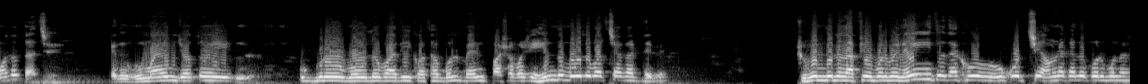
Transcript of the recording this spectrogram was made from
মদত আছে। কিন্তু হুমায়ুন যত এই উগ্র মৌলবাদী কথা বলবেন, পাশাপাশি হিন্দু মৌলবাদ চাকার দেবে। শুভেন্দুরা লাফিয়ে বলবেন, এই তো দেখো, ও করছে, আমরা কেন করব না?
